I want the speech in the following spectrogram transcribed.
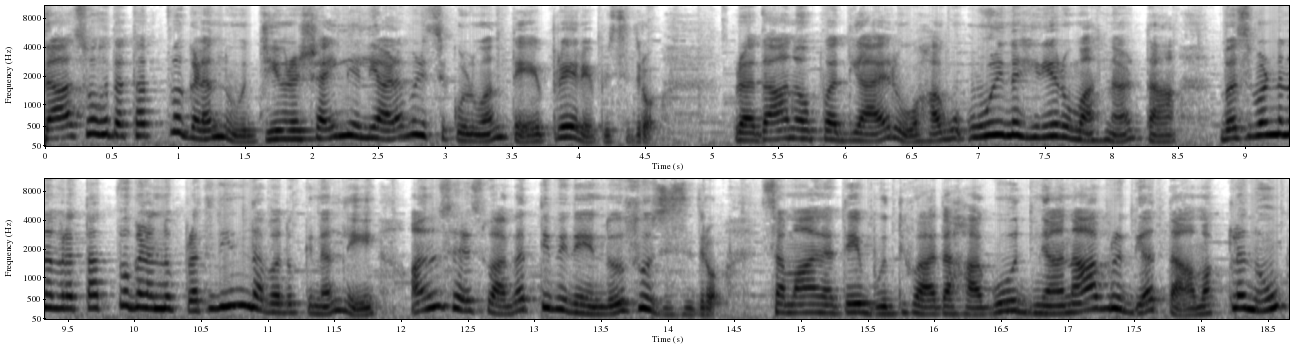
ದಾಸೋಹದ ತತ್ವಗಳನ್ನು ಜೀವನ ಶೈಲಿಯಲ್ಲಿ ಅಳವಡಿಸಿಕೊಳ್ಳುವಂತೆ ಪ್ರೇರೇಪಿಸಿದರು. ಪ್ರಧಾನೋಪಾಧ್ಯಾಯರು ಹಾಗೂ ಊರಿನ ಹಿರಿಯರು ಮಾತನಾಡ್ತಾ, ಬಸವಣ್ಣನವರ ತತ್ವಗಳನ್ನು ಪ್ರತಿದಿನದ ಬದುಕಿನಲ್ಲಿ ಅನುಸರಿಸುವ ಅಗತ್ಯವಿದೆ ಎಂದು ಸೂಚಿಸಿದರು. ಸಮಾನತೆ, ಬುದ್ಧಿವಾದ ಹಾಗೂ ಜ್ಞಾನಾಭಿವೃದ್ಧಿಯತ್ತ ಮಕ್ಕಳನ್ನು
